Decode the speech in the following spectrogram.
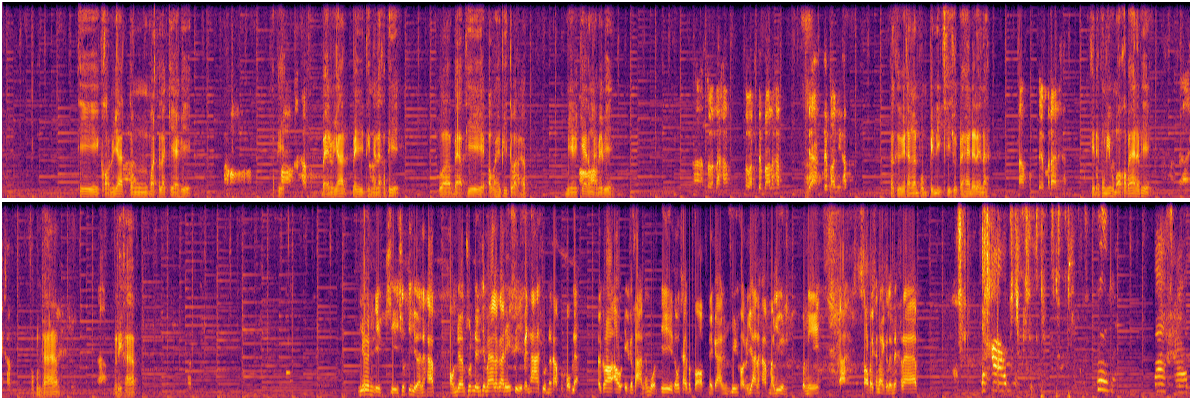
ที่ขออนุญาตตรงวัดตะละเกียพี่อ๋อครับพี่อ๋อครับใบอนุญาตไปถึงไหนแล้วครับพี่ ตัวแบบที่เอาไว้ให้พี่ตรวจนะครับ มีแก้ตรงไหนไหมพี่ อ่าตรวจแล้วครับ ตรวจเรียบร้อยแล้วครับทุกอย่างเรียบร้อยดีครับ ก็คือถ้างั้นผมปริ้นอีกสี่ชุดไปให้ได้เลยนะตามผมเตรียมมาได้เลยครับโอเคเดี๋ยวพรุ่งนี้ผมเอาเข้าไปให้นะพี่ ได้ครับ ขอบคุณครับครับสวัสดีครับ ยื่นอีกสี่ชุดที่เหลือนะครับ ของเดิมชุดหนึ่งใช่ไหมแล้วก็อันนี้สี่เป็นห้าชุดนะครับก็ครบแล้ว แล้วก็เอาเอกสารทั้งหมดที่ต้องใช้ประกอบในการยื่นขออนุญาตนะครับ มายื่นวันนี้อะเข้าไปข้างในกันเลยนะครับได้ครับอืมได้ครับ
